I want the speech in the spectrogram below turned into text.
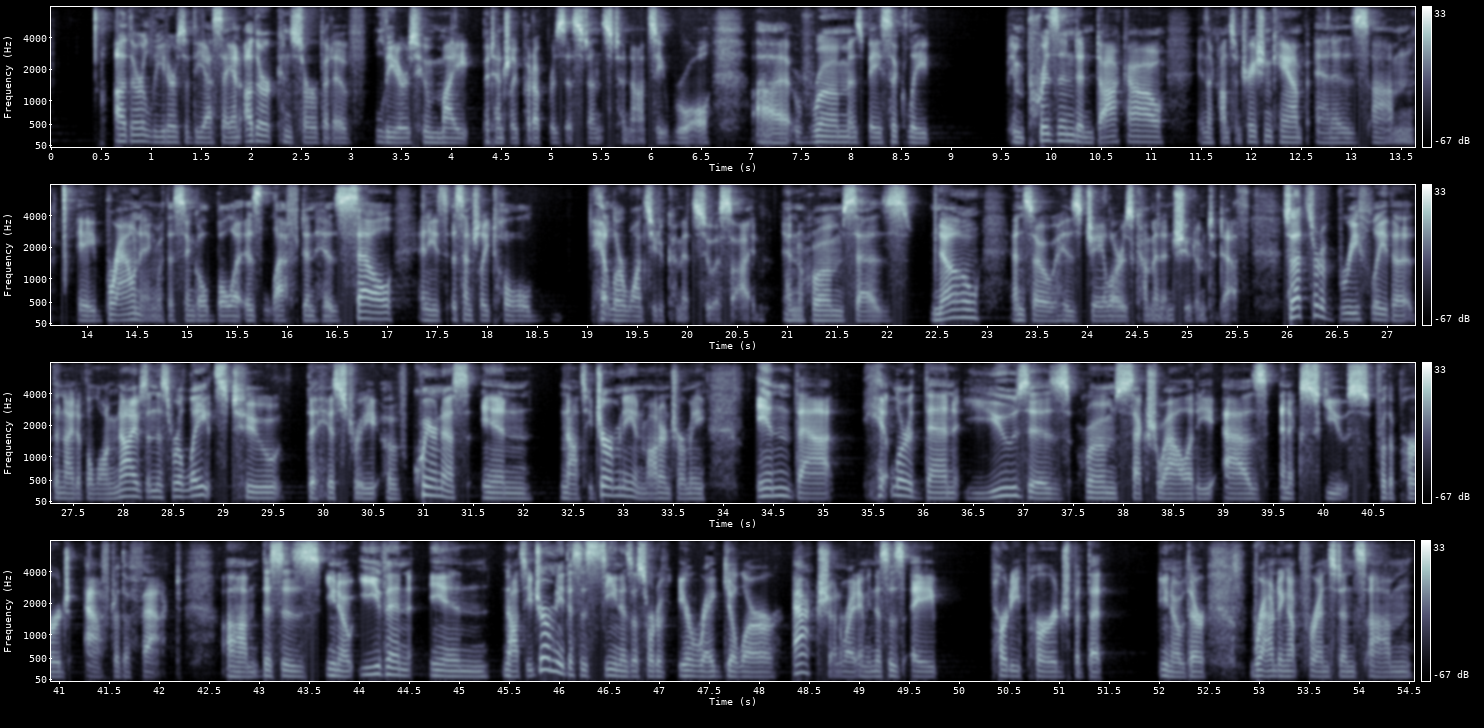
other leaders of the SA, and other conservative leaders who might potentially put up resistance to Nazi rule. Uh, Röhm is basically imprisoned in Dachau in the concentration camp and is um, a Browning with a single bullet is left in his cell, and he's essentially told Hitler wants you to commit suicide. And Röhm says no, and so his jailers come in and shoot him to death. So that's sort of briefly the the Night of the Long Knives, and this relates to the history of queerness in Nazi Germany and modern Germany, in that Hitler then uses Röhm's sexuality as an excuse for the purge after the fact. Um, this is, you know, even in Nazi Germany, this is seen as a sort of irregular action, right? I mean, this is a party purge, but that, you know, they're rounding up, for instance, um,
